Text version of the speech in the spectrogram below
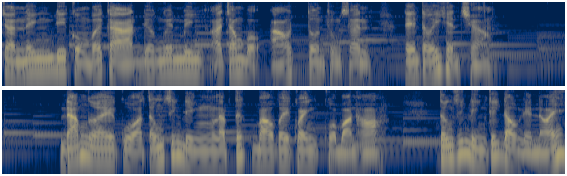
Trần Ninh đi cùng với cả Đường Nguyên Minh ở trong bộ áo Tôn Trung Sơn đến tới hiện trường. Đám người của Tống Sinh Đình lập tức bao vây quanh của bọn họ. Tống Sinh Đình kích động để nói,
